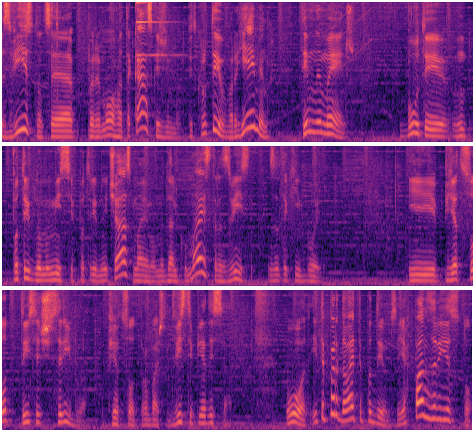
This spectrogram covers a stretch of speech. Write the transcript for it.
звісно, це перемога така, скажімо, підкрутив Wargaming, тим не менш. Бути в потрібному місці в потрібний час, маємо медальку майстра, звісно, за такий бой. І 500 тисяч срібла. 500, пробачте, 250. От. І тепер давайте подивимося. Як панзер є 100.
